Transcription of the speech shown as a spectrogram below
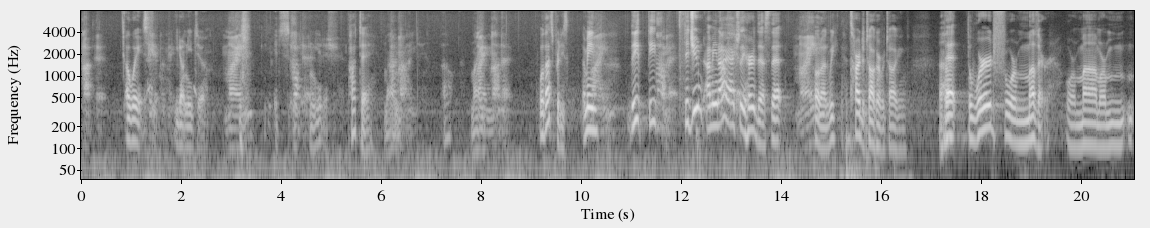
Tate. Oh wait, Say it with me. you don't need to. Mine. It's Okay. in Yiddish. Pate. Mine. Mine. Oh, My mine. mother. Well, that's pretty. s- I mean, Mine. the the. Mama. Did you? I mean, I actually heard this. That Mine. hold on. We. It's hard to talk over talking. Uh-huh. That the word for mother or mom or m-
